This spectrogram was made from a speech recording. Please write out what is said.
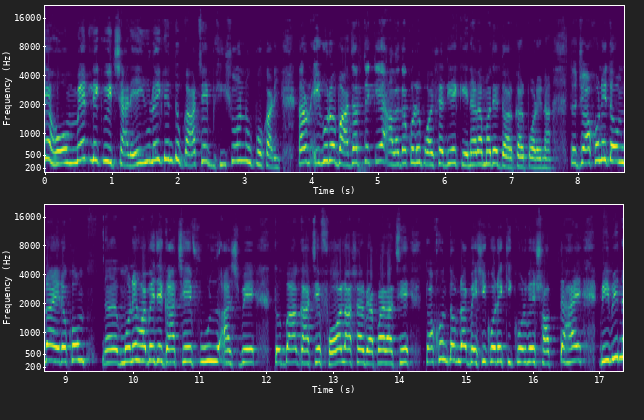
যে হোমমেড লিকুইড সার, এইগুলোই কিন্তু গাছে ভীষণ উপকারী। কারণ এগুলো বাজার থেকে আলাদা করে পয়সা দিয়ে কেনার আমাদের দরকার পড়ে না। তো যখনই তোমরা এরকম মনে হবে যে গাছে ফুল আসবে, তো বা গাছে ফল আসার ব্যাপার আছে। তখন তোমরা বেশি করে কি করবে? সপ্তাহে বিভিন্ন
